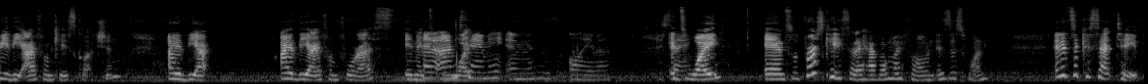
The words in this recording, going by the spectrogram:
be the iPhone case collection. I have the i- I have the iPhone 4S, and it's and I'm white. Sammy, and this is Elena. Just It's saying. white, and so the first case that I have on my phone is this one, and it's a cassette tape,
